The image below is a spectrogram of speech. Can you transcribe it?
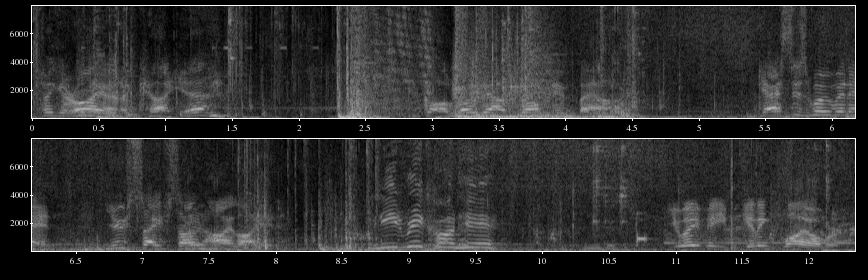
Figure I had a cut, yeah? You've got a loadout drop inbound. Gas is moving in. New safe zone highlighted. We need recon here! UAV beginning flyover.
